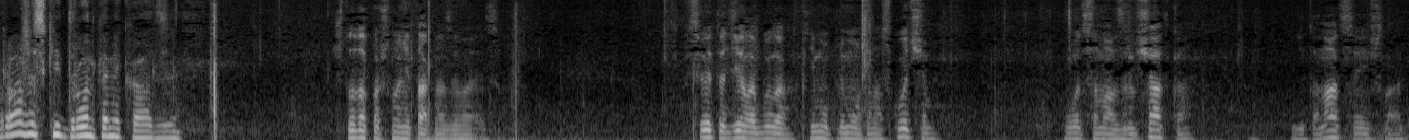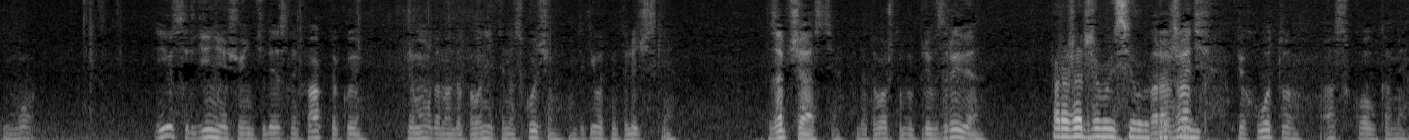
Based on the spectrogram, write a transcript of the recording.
Вражеский дрон камикадзе. Что-то пошло не так называется. Все это дело было к нему примотано скотчем. Вот сама взрывчатка. Детонация шла от него. И в середине еще интересный факт такой. Примотано дополнительно скотчем. Вот такие вот металлические запчасти. Для того, чтобы при взрыве Поражать живую силу. поражать пехоту осколками.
